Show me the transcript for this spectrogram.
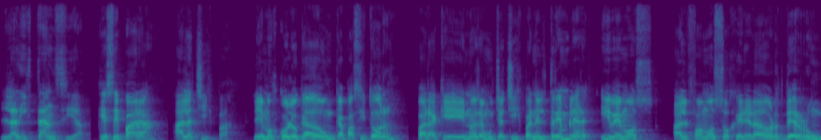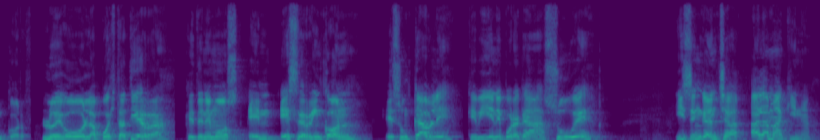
la distancia que separa a la chispa. Le hemos colocado un capacitor para que no haya mucha chispa en el trembler y vemos al famoso generador de Runcorf. Luego la puesta a tierra que tenemos en ese rincón es un cable que viene por acá, sube y se engancha a la máquina.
